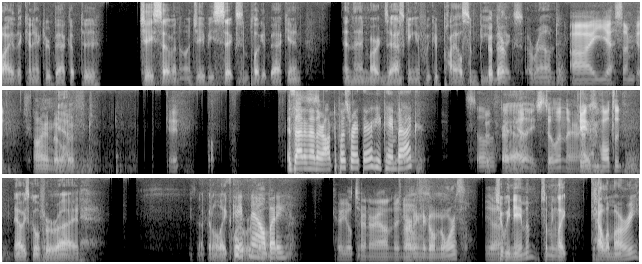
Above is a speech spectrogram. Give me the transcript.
fly the connector back up to J7 on JB6 and plug it back in. And then Martin's asking if we could pile some bead Good there? bags around. Uh, yes, I'm good. Trying to Yeah. lift. Okay. Is that another octopus right there? He came back? Still in front Yeah. Yeah, he's still in there. Okay, Nice. I'm halted. Now he's going for a ride. He's not going to like where Escape we're now, going. buddy. Okay, you'll turn around and you're Turning to you'll, go north. yeah. Should we name him? Something like calamari?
